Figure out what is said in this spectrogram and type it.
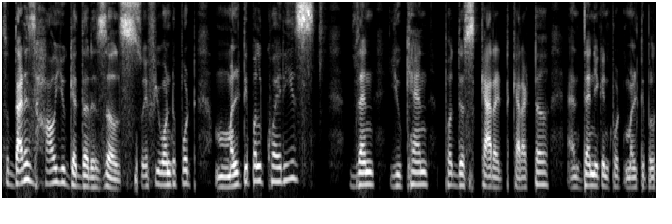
so that is how you get the results. So if you want to put multiple queries, then you can put this caret character and then you can put multiple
